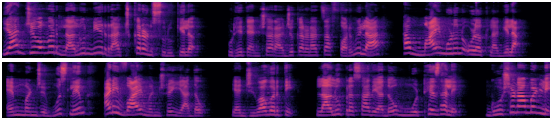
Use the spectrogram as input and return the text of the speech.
याच जीवावर लालूंनी राजकारण सुरू केलं. पुढे त्यांच्या राजकारणाचा फॉर्म्युला हा माय म्हणून ओळखला गेला. एम म्हणजे मुस्लिम आणि वाय म्हणजे यादव. या जीवावरती लालू प्रसाद यादव मोठे झाले. घोषणा बनली.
